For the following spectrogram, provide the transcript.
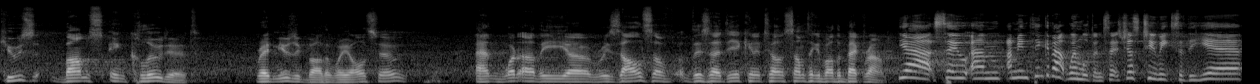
Cues, bumps included. Great music, by the way, also. And what are the uh, results of this idea? Can you tell us something about the background? Yeah, so um, I mean, think about Wimbledon. So it's just two weeks of the year.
